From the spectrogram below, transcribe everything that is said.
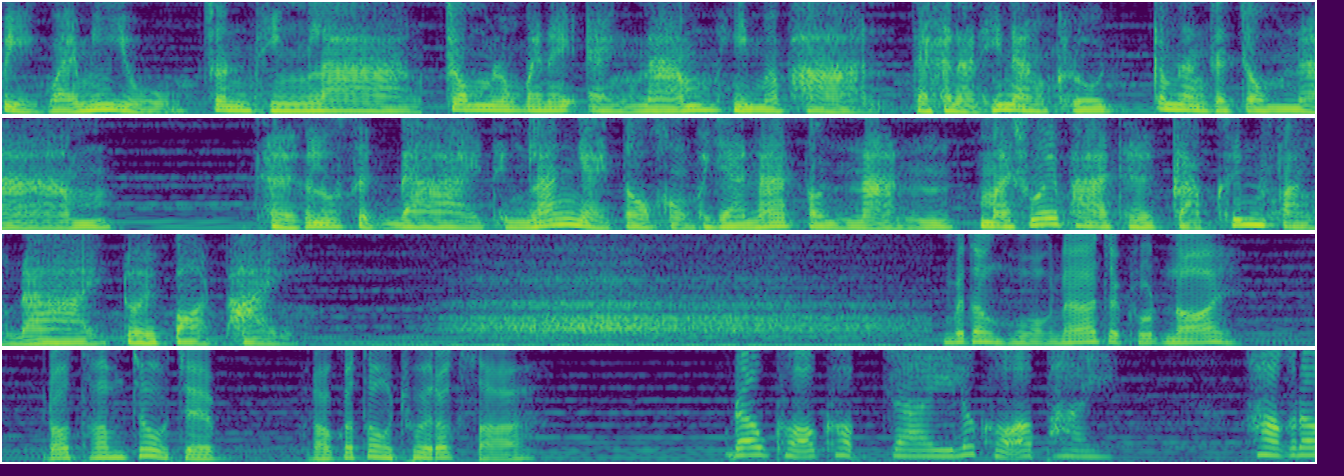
ปีกไว้ไม่อยู่ จนทิ้งล่าง จมลงไปในแอ่งน้ำหิมพานต์แต่ขณะที่นางครุฑกำลังจะจมน้ำเธอก็รู้สึกได้ถึงร่างใหญ่โตของพญานาคตนนั้น มาช่วยพาเธอกลับขึ้นฝั่งได้โดยปลอดภัย ไม่ต้องห่วงนะเจ้าครุฑน้อย เราทำเจ้าเจ็บ เราก็ต้องช่วยรักษา เราขอขอบใจและขออภัย หากเรา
